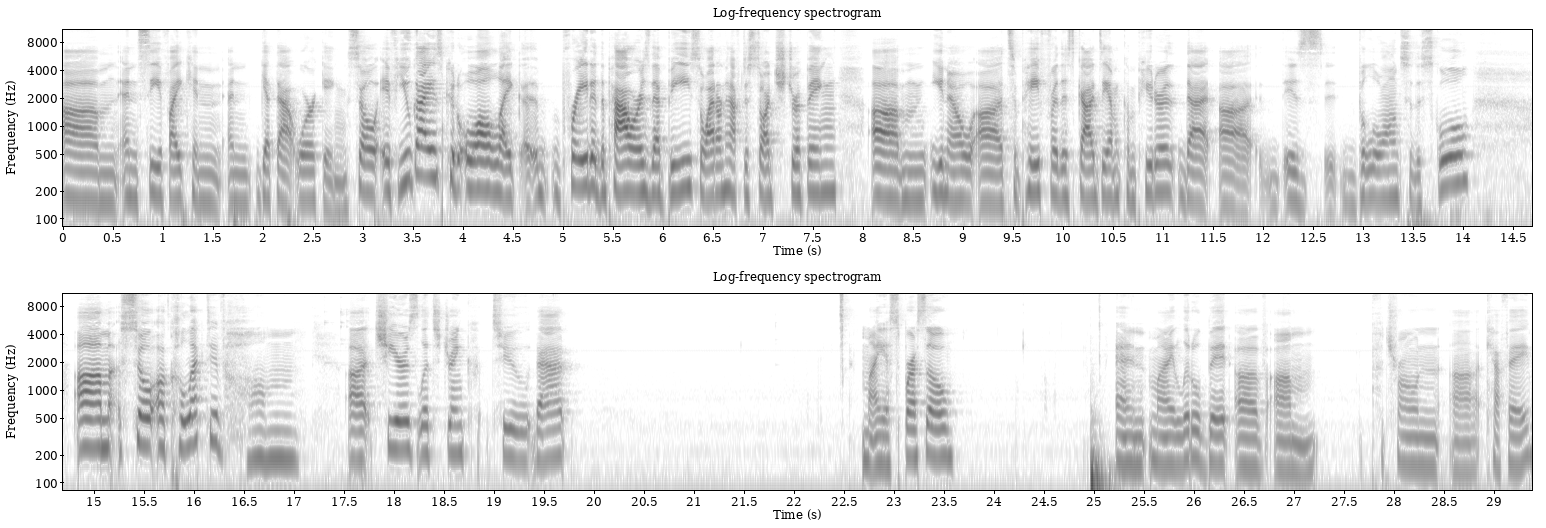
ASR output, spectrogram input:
um and see if i can and get that working. So if you guys could all like uh, pray to the powers that be so i don't have to start stripping um, you know, uh, to pay for this goddamn computer that uh, is belongs to the school. Um, so a collective hum. Uh, cheers. Let's drink to that. My espresso and my little bit of um, Patron uh, Cafe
